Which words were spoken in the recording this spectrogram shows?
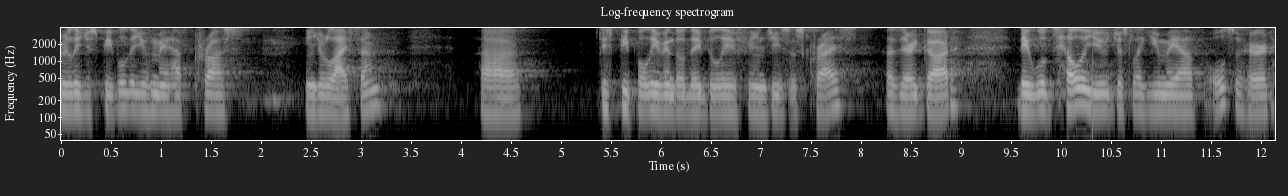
religious people that you may have crossed in your lifetime. Uh, these people, even though they believe in Jesus Christ as their God, they will tell you, just like you may have also heard,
